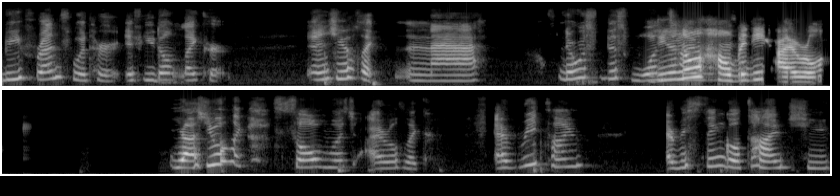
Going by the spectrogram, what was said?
be friends with her if you don't like her? And she was like, nah. There was this one. Do you know how many I rolled? Yeah, she was like so much. I was like, every time, every single time she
